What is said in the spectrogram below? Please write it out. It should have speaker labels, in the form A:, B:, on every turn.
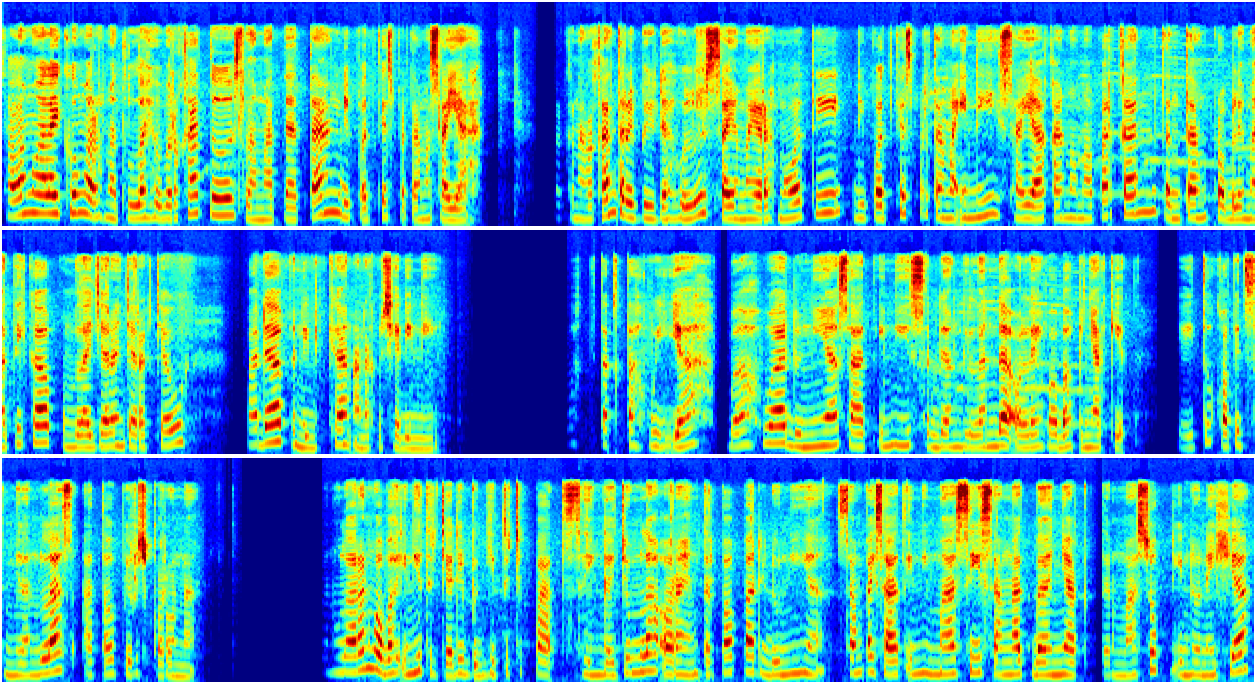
A: Assalamualaikum warahmatullahi wabarakatuh. Selamat datang di podcast pertama saya. Perkenalkan terlebih dahulu, saya Maya Rahmawati. Di podcast pertama ini, saya akan memaparkan tentang problematika pembelajaran jarak jauh pada pendidikan anak usia dini. Kita ketahui ya bahwa dunia saat ini sedang dilanda oleh wabah penyakit, yaitu COVID-19 atau virus corona. Penularan wabah ini terjadi begitu cepat, sehingga jumlah orang yang terpapar di dunia sampai saat ini masih sangat banyak, termasuk di Indonesia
